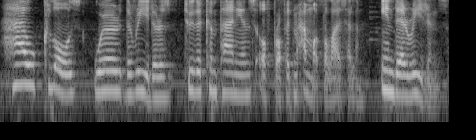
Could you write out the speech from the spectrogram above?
How close were the readers to the companions of Prophet Muhammad in their regions?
